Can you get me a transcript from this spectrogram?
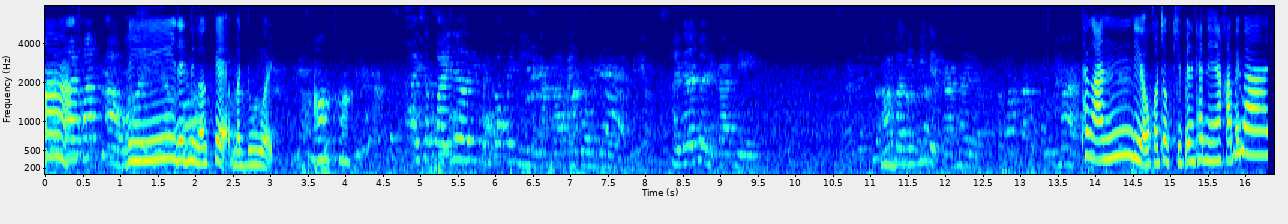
มา ไปครับอ้าวนี่ได้เนื้อแกะมาด้วยอ้าวไอสไปเดอร์นี่มันก็ไม่ดีนะคะไอตัวได้ช่วยในการเทเอาตอนนี้พี่จัดการให้แล้วนะครับขอบคุณมาก ถ้างั้นเดี๋ยวขอจบคลิปกันแค่นี้นะคะ บ๊ายบาย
